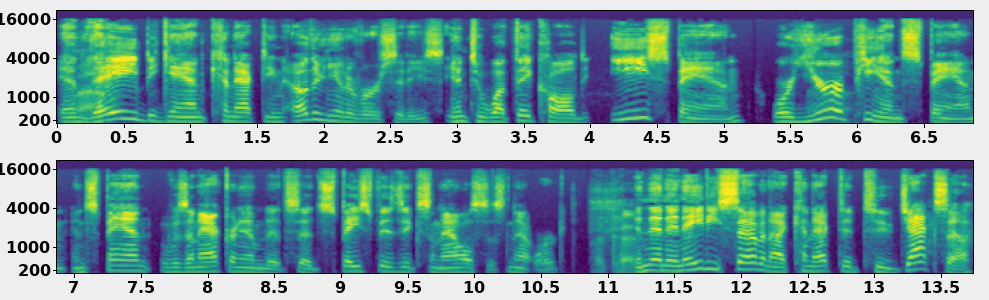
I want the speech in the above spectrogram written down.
and Wow. they began connecting other universities into what they called eSpan or European SPAN. And SPAN was an acronym that said Space Physics Analysis Network. okay. And then in 87, I connected to JAXA,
